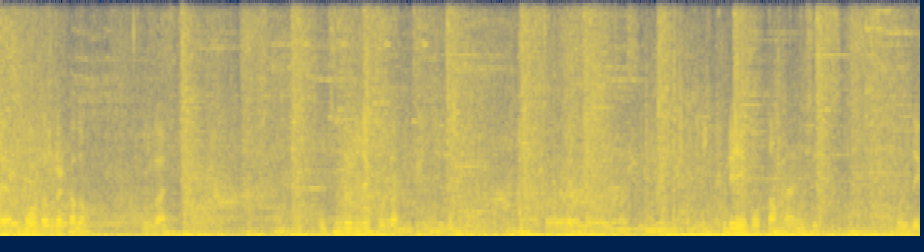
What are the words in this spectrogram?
Şöyle orada bırakalım. Güzel. Ultimiz ölecek burada. Böyle. İlk kuleyi bottan vermişiz. Koyacak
